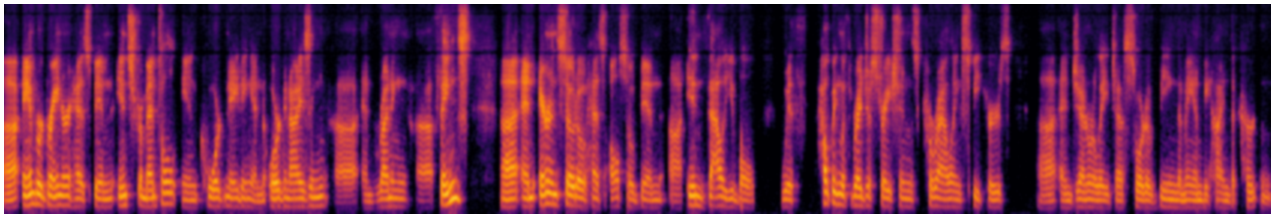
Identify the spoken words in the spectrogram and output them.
Uh, Amber Graner has been instrumental in coordinating and organizing uh, and running uh, things. Uh, and Aaron Soto has also been uh, invaluable with helping with registrations, corralling speakers, uh, and generally just sort of being the man behind the curtain.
